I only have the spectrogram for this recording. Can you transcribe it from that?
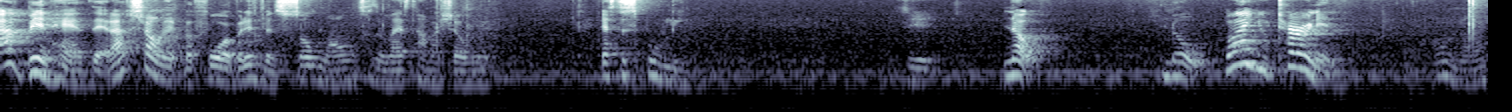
I've been had that. I've shown it before, but it's been so long since the last time I showed it. That's the spoolie. is it? No, no. Why are you turning? I don't know.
